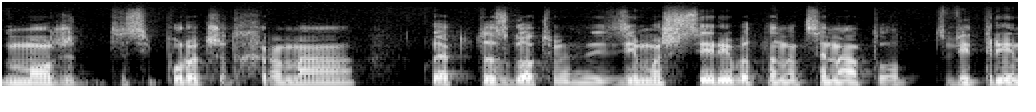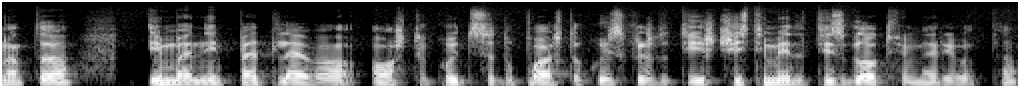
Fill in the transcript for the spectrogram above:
може да си поръчат храна, която да сготвим. Взимаш си рибата на цената от витрината, има едни 5 лева още, които се доплащат, ако искаш да ти изчистиме и да ти изготвиме рибата.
